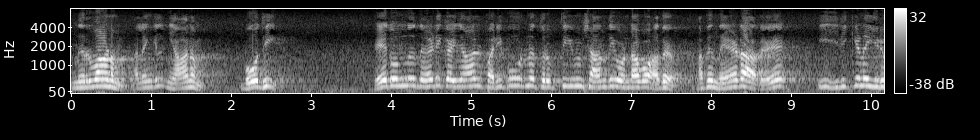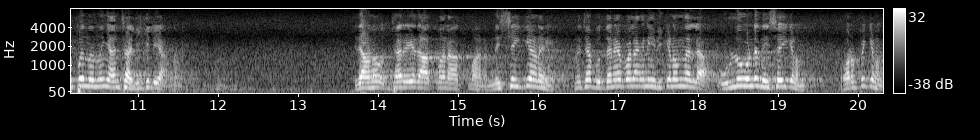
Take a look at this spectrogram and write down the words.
നിർവാണം അല്ലെങ്കിൽ ജ്ഞാനം ബോധി. ഏതൊന്ന് നേടിക്കഴിഞ്ഞാൽ പരിപൂർണ തൃപ്തിയും ശാന്തിയും ഉണ്ടാവോ? അത്. അത് നേടാതെ ഈ ഇരിക്കണ ഇരിപ്പ് നിന്ന് ഞാൻ ചലിക്കില്ലയാണ് ഇതാണ് ഉദ്ധരേത് ആത്മാനാത്മാനം നിശ്ചയിക്കുകയാണ്. എന്നുവെച്ചാൽ ബുദ്ധനെ പോലെ അങ്ങനെ ഇരിക്കണം എന്നല്ല. ഉള്ളുകൊണ്ട് നിശ്ചയിക്കണം. ഉറപ്പിക്കണം.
